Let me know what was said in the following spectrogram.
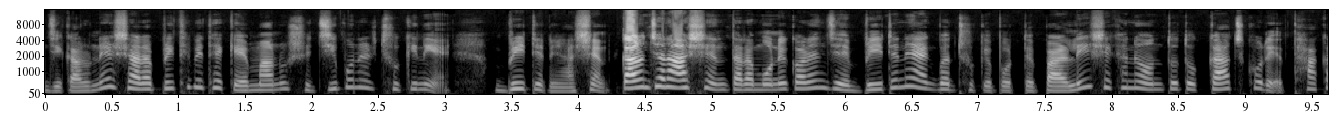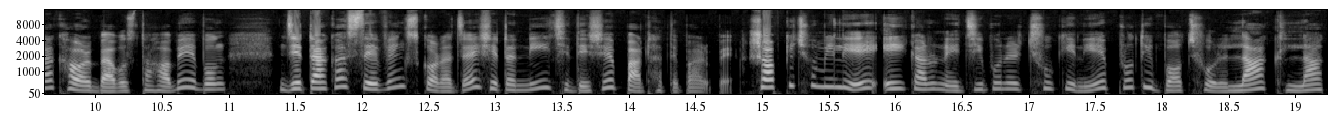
যে কারণে সারা পৃথিবী থেকে মানুষ জীবনের ঝুঁকি নিয়ে ব্রিটেনে আসেন। কারণ যারা আসেন, তারা মনে করেন যে ব্রিটেনে একবার ঢুকে পড়তে পারলেই সেখানে অন্তত কাজ করে থাকা খাওয়ার ব্যবস্থা হবে এবং যে টাকা সেভিংস করা যায় সেটা নিজ দেশে পাঠাতে পারবে। সবকিছু মিলিয়ে এই কারণে জীবনের ঝুঁকি নিয়ে প্রতি বছর লাখ লাখ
